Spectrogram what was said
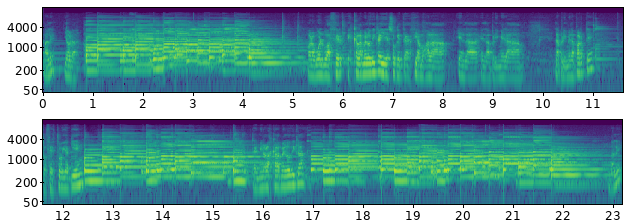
¿vale? y ahora ahora vuelvo a hacer escala melódica y eso que te hacíamos en, la, en la primera la primera parte. Entonces estoy aquí en... Termino la escala melódica. ¿Vale?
